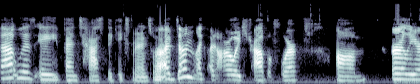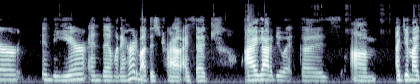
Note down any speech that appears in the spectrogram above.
That was a fantastic experience. Well, I've done like an ROH trial before, um, earlier in the year, and then when I heard about this trial, I said, I got to do it because um, I did my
